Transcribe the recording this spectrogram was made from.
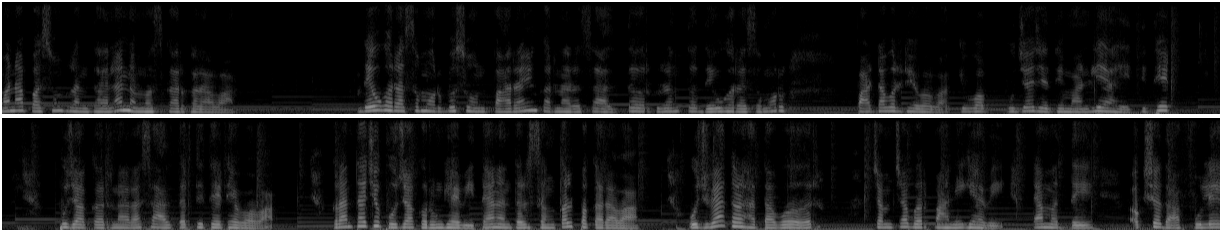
मनापासून ग्रंथाला नमस्कार करावा. देवघरासमोर बसून पारायण करणार असाल तर ग्रंथ देवघरासमोर पाटावर ठेवावा किंवा पूजा जेथे मांडली आहे तिथे पूजा करणार असाल तर तिथे ठेवावा. ग्रंथाची पूजा करून घ्यावी त्यानंतर संकल्प करावा. उजव्या तळ हातावर चमचाभर पाणी घ्यावे. त्यामध्ये अक्षदा फुले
